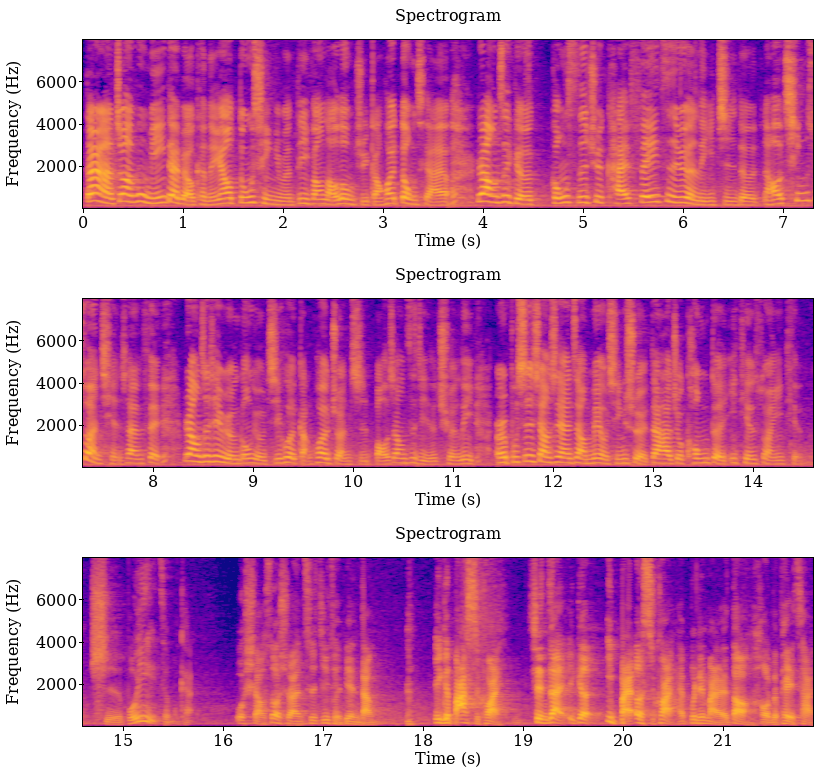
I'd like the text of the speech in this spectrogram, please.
当然了，中南部民意代表可能要督请你们地方劳动局赶快动起来哦，让这个公司去开非自愿离职的，然后清算遣散费，让这些员工有机会赶快转职，保障自己的权利，而不是像现在这样没有薪水，大家就空等一天算一天的。是博弈怎么看？我小时候喜欢吃鸡腿便当，一个八十块，现在一个一百二十块还不能买得到好的配菜。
